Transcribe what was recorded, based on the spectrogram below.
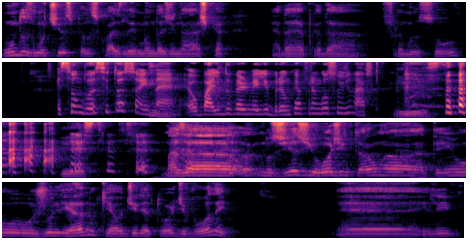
um dos motivos pelos quais lembram da ginástica é da época da Frango Sul. São duas situações, né? É o baile do vermelho e branco e a frango sul ginástica. Isso. Isso. Mas ah, nos dias de hoje, então, ah, tem o Juliano, que é o diretor de vôlei. É, ele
